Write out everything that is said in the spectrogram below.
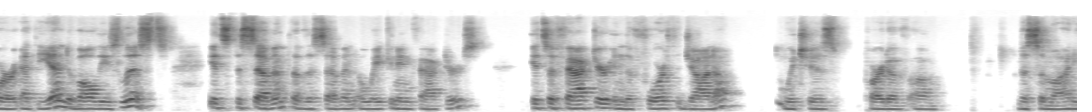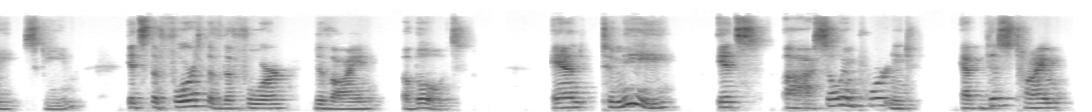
or at the end of all these lists. It's the seventh of the seven awakening factors. It's a factor in the fourth jhana, which is part of um, the Samadhi scheme. It's the fourth of the four divine abodes. And to me, it's uh, so important at this time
